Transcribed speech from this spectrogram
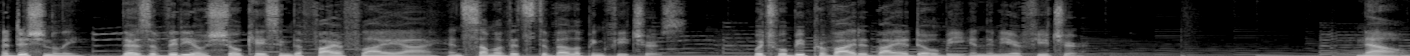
Additionally, there's a video showcasing the Firefly AI and some of its developing features which will be provided by Adobe in the near future. Now,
